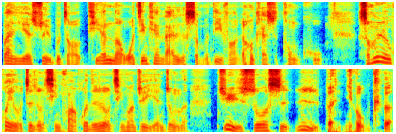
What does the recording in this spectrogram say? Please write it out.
半夜睡不着。天哪，我今天来了个什么地方？然后开始痛哭。什么人会有这种情况？或者这种情况最严重呢？据说是日本游客。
